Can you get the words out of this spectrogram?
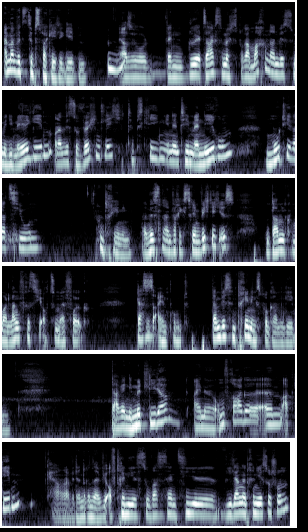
Einmal wird es Tippspakete geben. Mhm. Also, wenn du jetzt sagst, du möchtest das Programm machen, dann wirst du mir die Mail geben und dann wirst du wöchentlich Tipps kriegen in den Themen Ernährung, Motivation und Training. Weil Wissen einfach extrem wichtig ist und damit kommt man langfristig auch zum Erfolg. Das ist ein Punkt. Dann wird es ein Trainingsprogramm geben. Da werden die Mitglieder eine Umfrage ähm, abgeben. Keine Ahnung, da wird dann drin sein, wie oft trainierst du, was ist dein Ziel, wie lange trainierst du schon?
